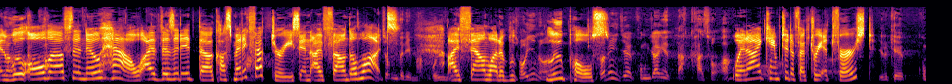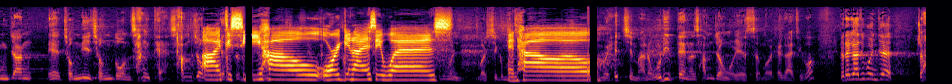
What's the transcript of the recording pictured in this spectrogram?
and with all of the know-how, I visited the cosmetic factories and I found a lot. I found a lot of loopholes. When I came to the factory at first, 이렇게 공장의 정리 정돈 상태 3종 I could see how organized it was 뭐 지금 and how 뭐 했지만 우리 때는 3.5였어 뭐 해가지고 그래가지고 이제 쫙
